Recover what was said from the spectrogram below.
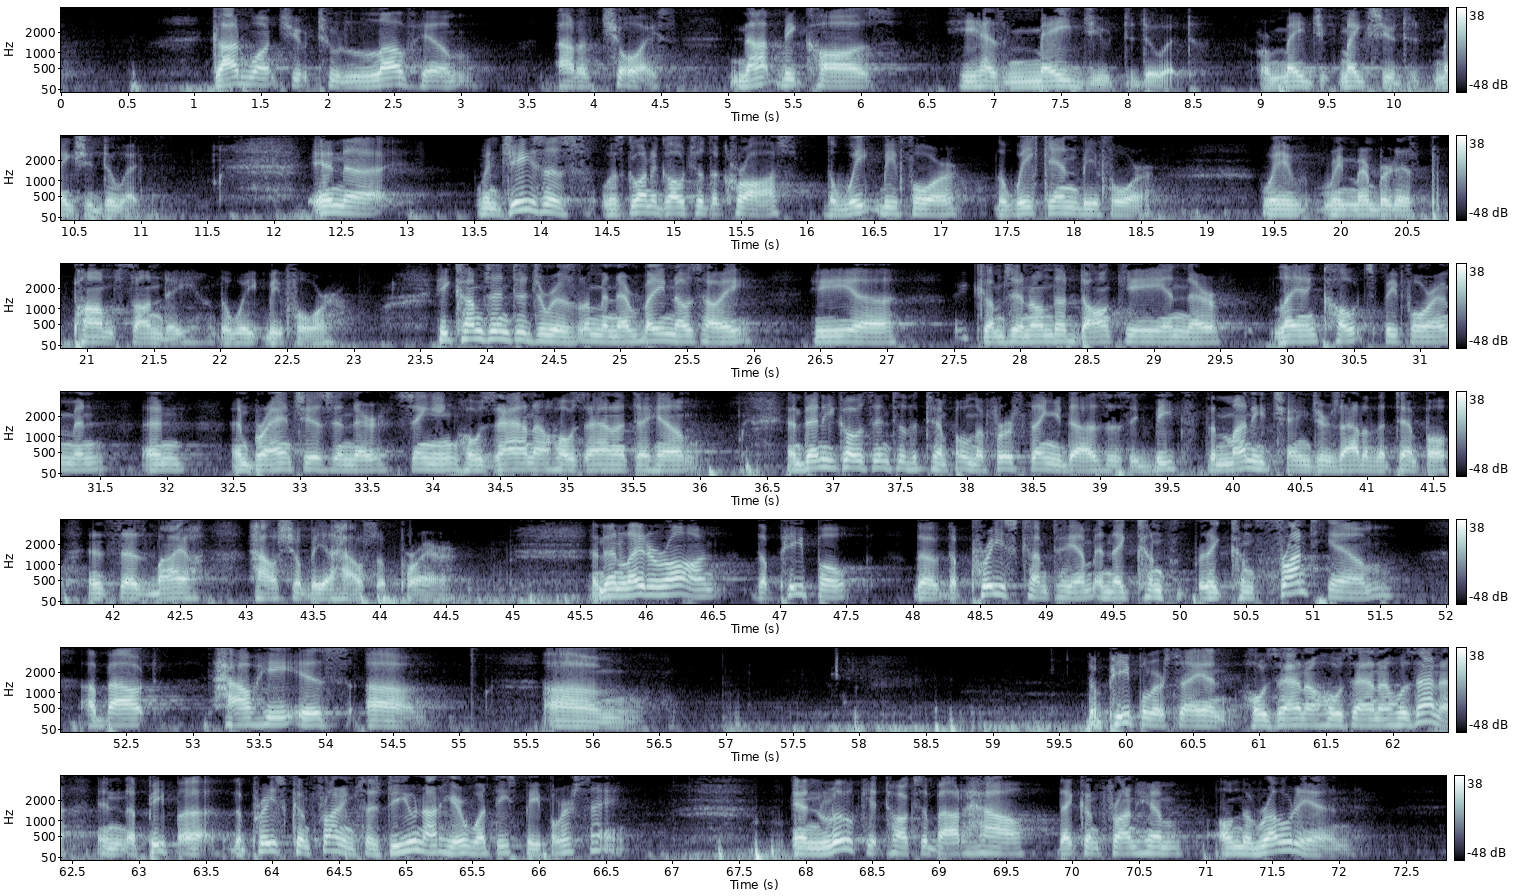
God wants you to love Him out of choice, not because He has made you to do it or made you, makes you to, makes you do it. In uh, when Jesus was going to go to the cross the week before, the weekend before, we remembered as Palm Sunday, the week before. He comes into Jerusalem, and everybody knows how he he uh, comes in on the donkey and they're laying coats before him and, and, and branches and they're singing Hosanna, Hosanna to him. And then he goes into the temple and the first thing he does is he beats the money changers out of the temple and says, my house shall be a house of prayer. And then later on, the people, the, the priests come to him and they, conf- they confront him about how he is, uh, um, the people are saying, Hosanna, Hosanna, Hosanna. And the, people, uh, the priest confront him says, Do you not hear what these people are saying? In Luke, it talks about how they confront him on the road in.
